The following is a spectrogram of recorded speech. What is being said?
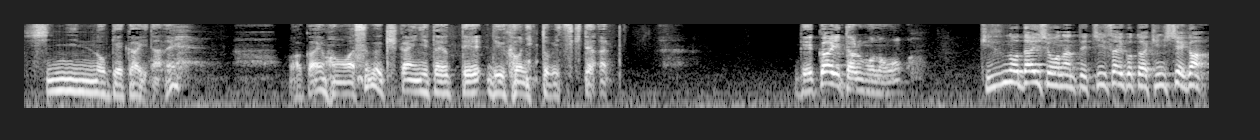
新任の外科医だね。若い者はすぐ機械に頼って流行に飛びつきたがる外科医たるもの傷の大小なんて小さいことは気にしちゃいかん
